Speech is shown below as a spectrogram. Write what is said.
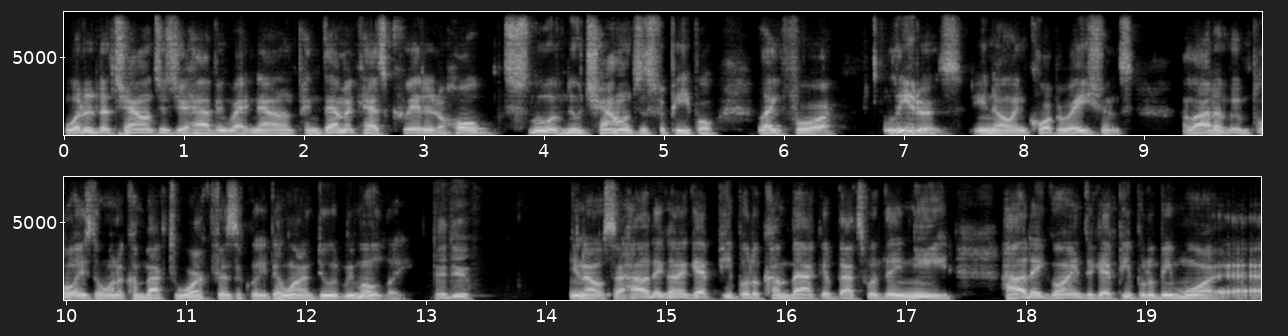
What are the challenges you're having right now? The pandemic has created a whole slew of new challenges for people, like for leaders, you know, in corporations a lot of employees don't want to come back to work physically. They want to do it remotely. They do. You know, so how are they going to get people to come back if that's what they need? How are they going to get people to be more uh,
